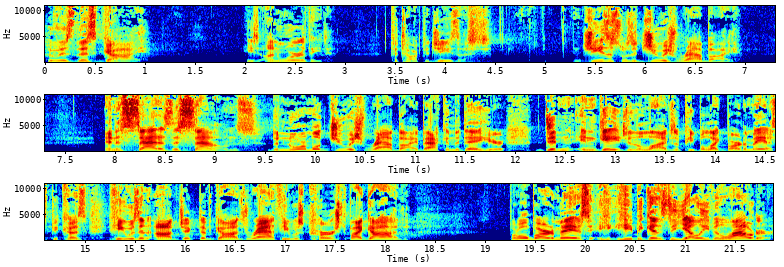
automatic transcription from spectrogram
who is this guy? He's unworthy to talk to Jesus. And Jesus was a Jewish rabbi. And as sad as this sounds, the normal Jewish rabbi back in the day here didn't engage in the lives of people like Bartimaeus because he was an object of God's wrath. He was cursed by God. But old Bartimaeus, he, begins to yell even louder.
